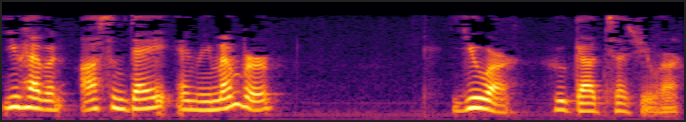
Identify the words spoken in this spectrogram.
You have an awesome day, and remember, you are who God says you are.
